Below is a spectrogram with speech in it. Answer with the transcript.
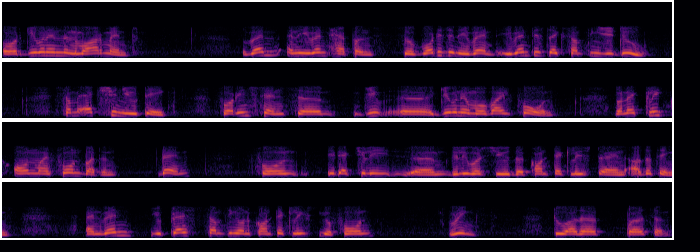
or given an environment, when an event happens, so what is an event? Event is like something you do, some action you take. For instance, um, give, uh, given a mobile phone, when I click on my phone button, then phone it actually um, delivers you the contact list and other things. And when you press something on contact list, your phone rings to other person.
